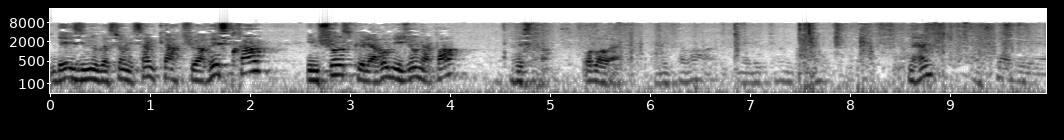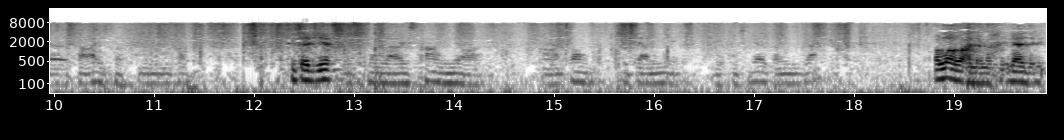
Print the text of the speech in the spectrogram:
des innovations l'islam car tu as restreint une chose que la religion n'a pas restreint. Wallah Je voulais savoir la lecture du Coran. Est-ce qu'il y a des euh, pareils, C'est-à-dire Si on l'a restreint à une heure, à un temps déterminé, le considère comme une Il.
